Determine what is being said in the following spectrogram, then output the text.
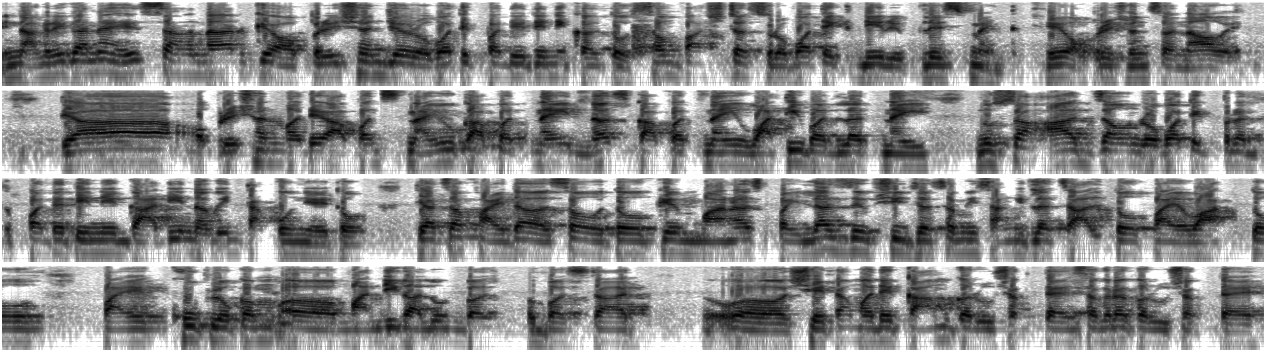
नागरिकांना हेच सांगणार की ऑपरेशन जे रोबोटिक पद्धतीने करतो सब फास्टस रोबोटिक नी रिप्लेसमेंट हे ऑपरेशनचं नाव आहे. त्या ऑपरेशनमध्ये आपण स्नायू कापत नाही नस कापत नाही वाटी बदलत नाही नुसतं आज जाऊन रोबोटिक पद्धतीने गादी नवीन टाकून येतो. त्याचा फायदा असा होतो की माणूस पहिल्याच दिवशी जसं मी सांगितलं चालतो पाय वागतो पाय खूप लोक मांदी घालून बसतात शेतामध्ये काम करू शकताय सगळं करू शकताय.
